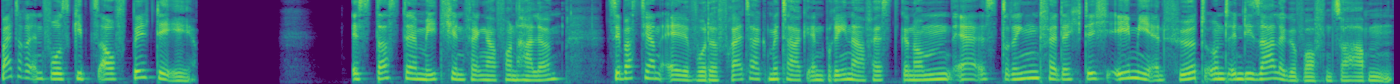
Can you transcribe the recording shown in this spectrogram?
Weitere Infos gibt's auf Bild.de. Ist das der Mädchenfänger von Halle? Sebastian L. wurde Freitagmittag in Brena festgenommen. Er ist dringend verdächtig, Emi entführt und in die Saale geworfen zu haben.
